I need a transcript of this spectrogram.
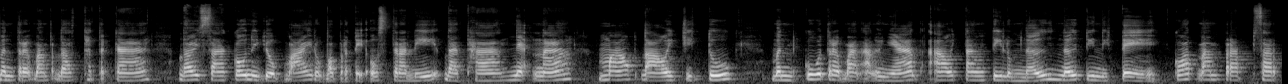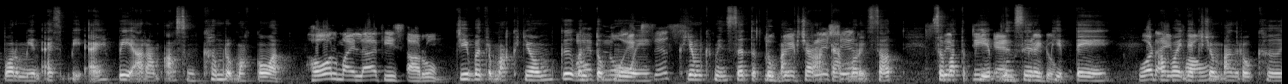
មិនត្រូវបានផ្ដល់ថវិកាដោយសារគោលនយោបាយរបស់ប្រទេសអូស្ត្រាលីដែលថាអ្នកណាមកដោយជិះទូកមិនគួរត្រូវបានអនុញ្ញាតឲ្យតាំងទីលំនៅនៅទីនេះទេគាត់បានប្រាប់សារព័ត៌មាន SBS ពីអារម្មណ៍អស់សង្ឃឹមរបស់គាត់ Whole my life is a room ជីវិតរបស់ខ្ញុំគឺបន្ទប់មួយខ្ញុំគ្មានសិទ្ធិទទួលបានខ្យល់អាកាសបរិសុទ្ធសុវត្ថិភាពនិងសេរីភាពទេ អ្វីដែលខ្ញុំបានរកឃើញ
